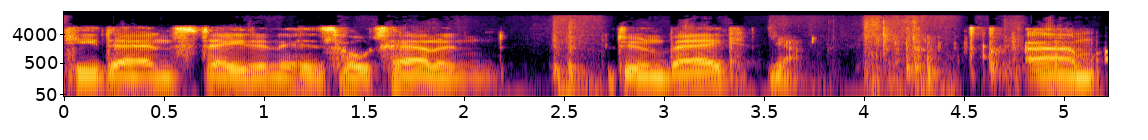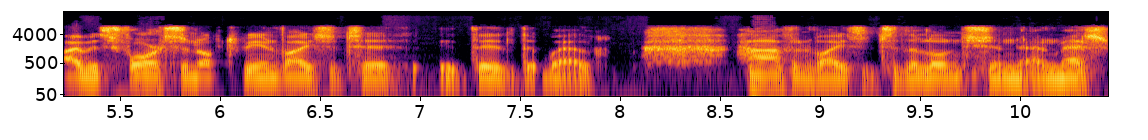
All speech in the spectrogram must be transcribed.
he then stayed in his hotel in Doonbeg Yeah. um, I was fortunate enough to be invited to the, the well, half invited to the lunch and, and met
